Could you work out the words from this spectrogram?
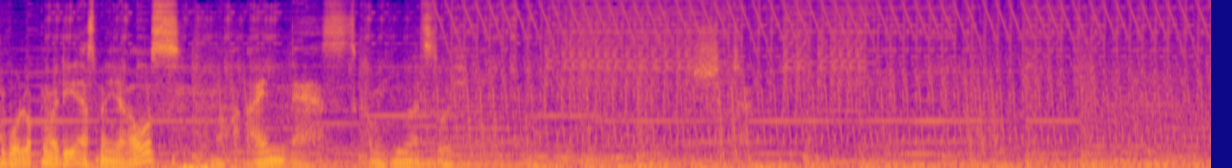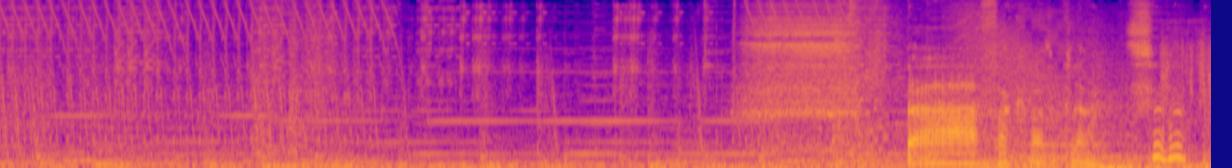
Wo locken wir den erstmal hier raus? Noch einen. Das komme ich niemals durch. Shit. Ah, fuck, war so klar.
